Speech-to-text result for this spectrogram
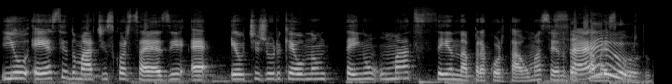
E o, esse do Martin Scorsese, é, eu te juro que eu não tenho uma cena pra cortar, uma cena pra ficar mais Sério? curto.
